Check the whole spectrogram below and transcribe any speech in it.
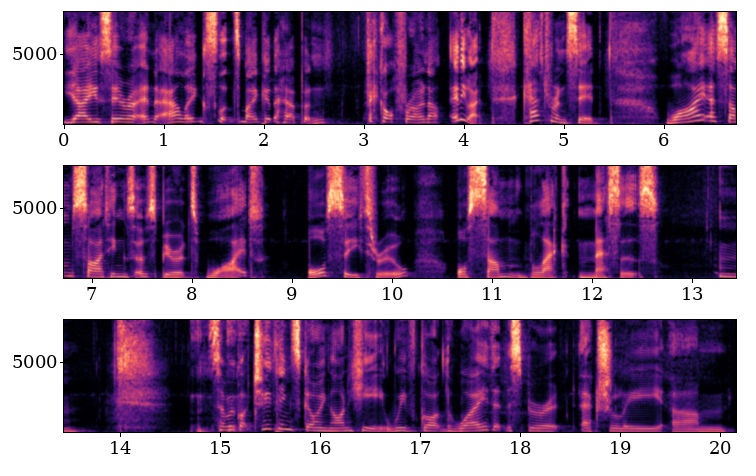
Yay, Sarah and Alex, let's make it happen. Feck off, Rona. Anyway, Catherine said, Why are some sightings of spirits white or see through or some black masses? So we've got two things going on here. We've got the way that the spirit actually, um,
